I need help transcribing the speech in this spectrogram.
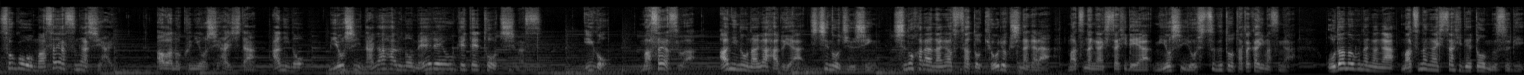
蘇郷正康が支配阿波の国を支配した兄の三好長春の命令を受けて統治します。以後正康は兄の長春や父の重臣篠原長房と協力しながら松永久秀や三好義継と戦いますが織田信長が松永久秀と結び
